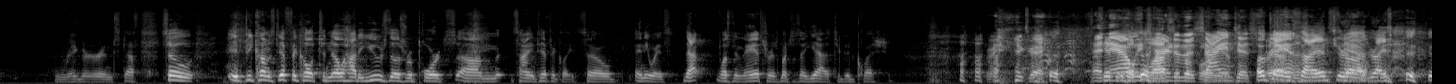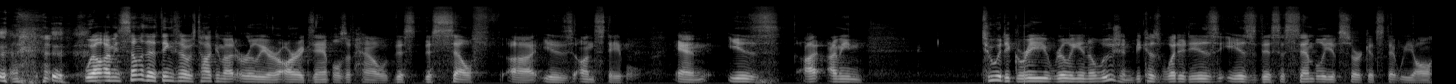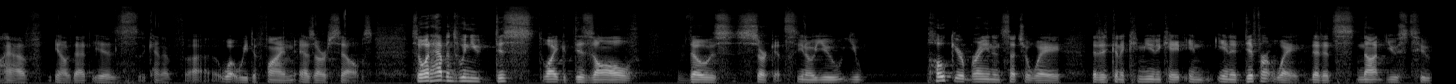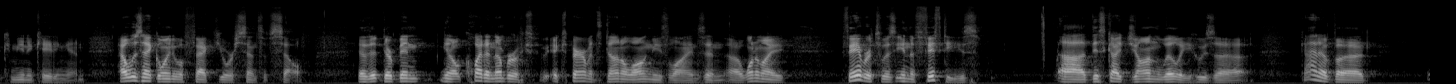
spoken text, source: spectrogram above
rigor and stuff. So it becomes difficult to know how to use those reports um, scientifically. So anyways, that wasn't an answer as much as a, yeah, it's a good question. great, great. And now we turn to the scientists. Okay, science, you're yeah. on, right? well, I mean, some of the things I was talking about earlier are examples of how this, this self uh, is unstable and is, I, I mean, to a degree, really an illusion because what it is is this assembly of circuits that we all have, you know, that is kind of uh, what we define as ourselves. So what happens when you dis, like dissolve those circuits? You know, you, you poke your brain in such a way that it's going to communicate in, in a different way that it's not used to communicating in. How is that going to affect your sense of self? There have been you know, quite a number of experiments done along these lines, and uh, one of my favorites was in the 50s. Uh, this guy, John Lilly, who's a kind of a,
